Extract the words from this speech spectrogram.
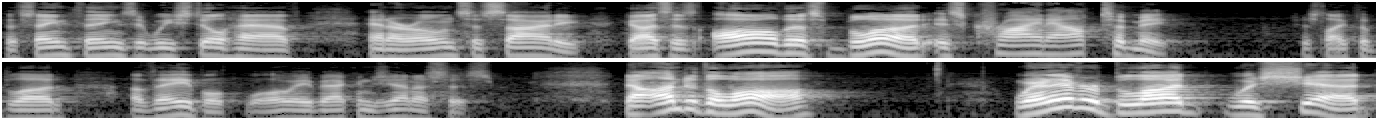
the same things that we still have in our own society. God says, All this blood is crying out to me, just like the blood of Abel, all the way back in Genesis. Now, under the law, whenever blood was shed,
